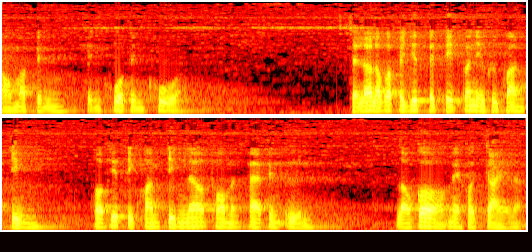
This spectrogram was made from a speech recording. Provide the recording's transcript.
ออกมาเป็นเป็นขั้วเป็นขั้วเสร็จแล้วเราก็ไปยึดไปติดว่าเนี่ยคือความจริง พอยึดติดความจริงแล้วพอมันแปลเป็นอื่น เราก็ไม่เข้าใจแล้ว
